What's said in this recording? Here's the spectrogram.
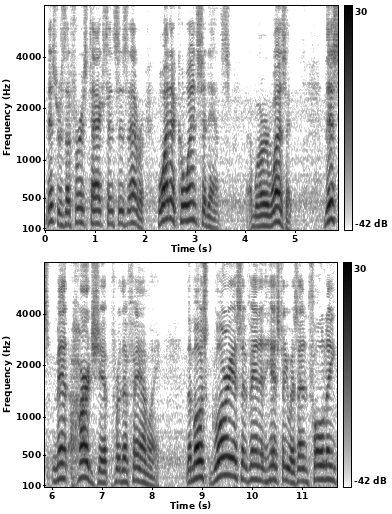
This was the first tax census ever. What a coincidence! Or was it? This meant hardship for the family. The most glorious event in history was unfolding,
